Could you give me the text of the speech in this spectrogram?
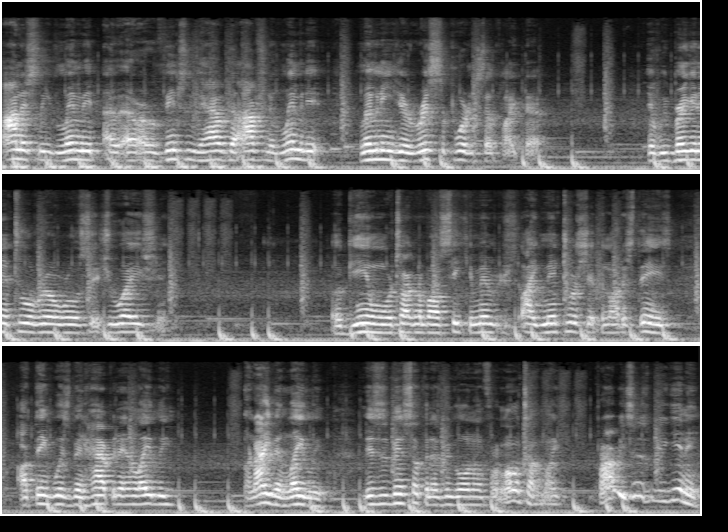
honestly limit uh, or eventually have the option of limited, limiting your wrist support and stuff like that if we bring it into a real world situation. Again, when we're talking about seeking members, like mentorship and all these things, I think what's been happening lately, or not even lately, this has been something that's been going on for a long time, like probably since the beginning,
